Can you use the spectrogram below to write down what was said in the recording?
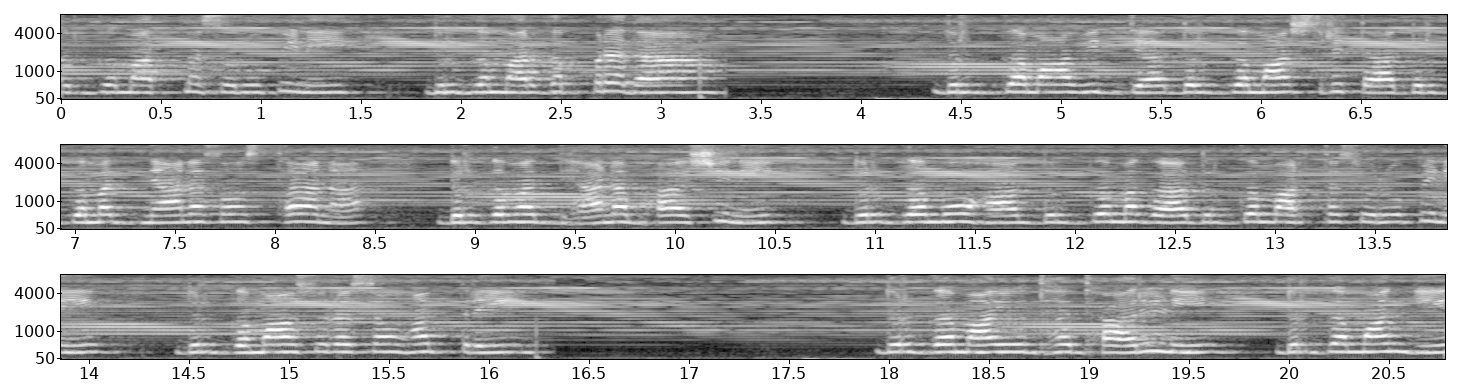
ದುರ್ಗಮಾತ್ಮ ಸ್ವರೂಪಿಣಿ, ದುರ್ಗ ದುರ್ಗಮಾರ್ಗಪ್ರದ ದುರ್ಗಮಾವಿದ್ಯ ದುರ್ಗಮಾಶ್ರಿತ ದುರ್ಗಮ ಜ್ಞಾನ ಸಂಸ್ಥಾನ दुर्गमध्यानभाषिणि दुर्गमोहा दुर्गमगा दुर्गमार्थस्वरूपिणि दुर्गमासुरसंहत्री दुर्गमायुधधारिणि दुर्गमाङ्गी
